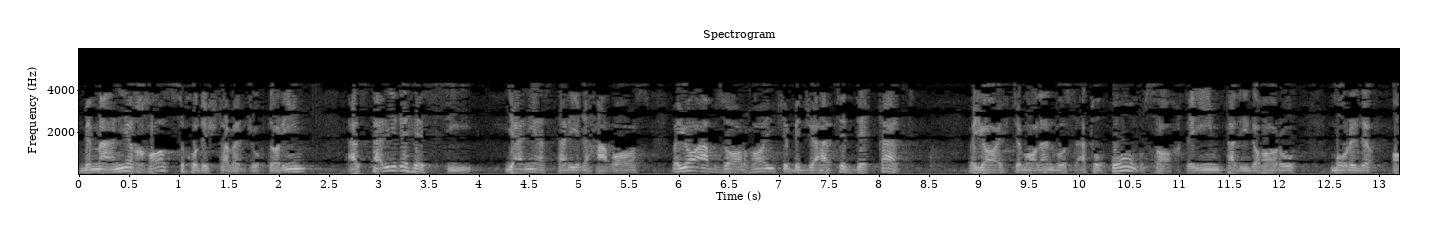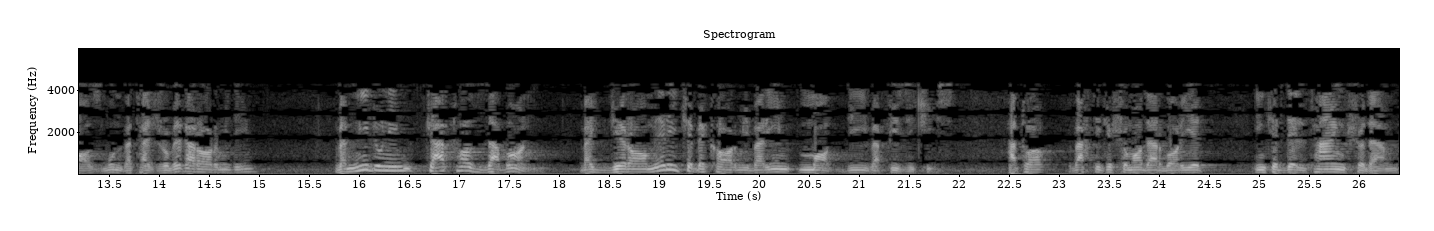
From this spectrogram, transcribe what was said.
به معنی خاص خودش توجه داریم از طریق حسی یعنی از طریق حواس و یا ابزارهایی که به جهت دقت و یا احتمالا وسعت و عمق ساخته ایم پدیده ها رو مورد آزمون و تجربه قرار میدیم و می‌دونیم که حتی زبان و گرامری که به کار می‌بریم مادی و فیزیکی است. حتی وقتی که شما درباره اینکه دلتنگ شدم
